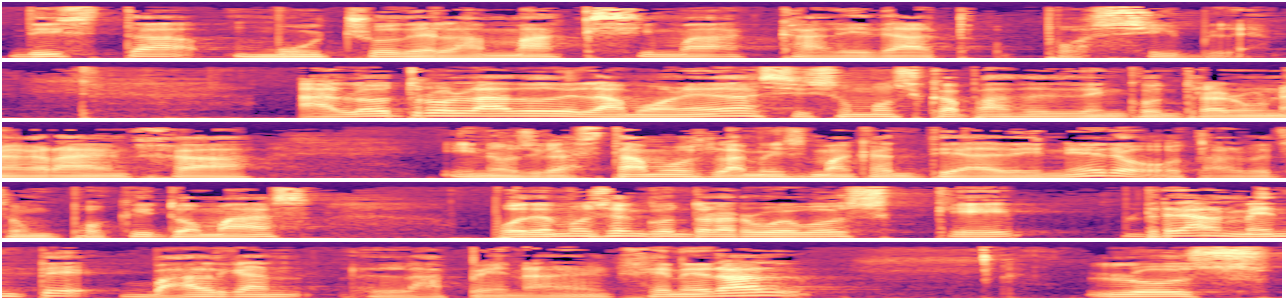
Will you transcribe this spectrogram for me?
dista mucho de la máxima calidad posible. Al otro lado de la moneda, si somos capaces de encontrar una granja y nos gastamos la misma cantidad de dinero o tal vez un poquito más, podemos encontrar huevos que realmente valgan la pena. En general, los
